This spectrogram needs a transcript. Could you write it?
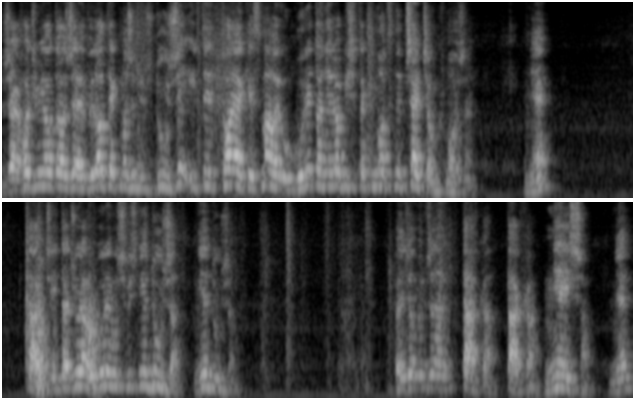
Że chodzi mi o to, że wylotek może być duży i wtedy to jak jest małe u góry, to nie robi się taki mocny przeciąg może. Nie? Tak, czyli ta dziura u góry musi być nieduża, nieduża. Powiedziałbym, że nawet taka, taka, mniejsza, nie?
